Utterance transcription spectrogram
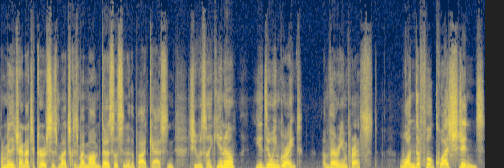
I'm really trying not to curse as much because my mom does listen to the podcast, and she was like, "You know, you're doing great. I'm very impressed. Wonderful questions,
